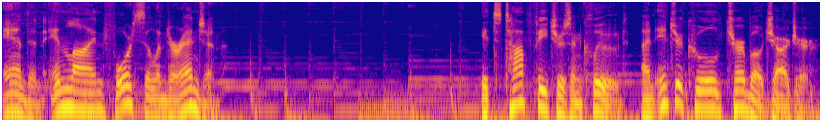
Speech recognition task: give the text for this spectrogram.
and an inline four-cylinder engine. Its top features include an intercooled turbocharger,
